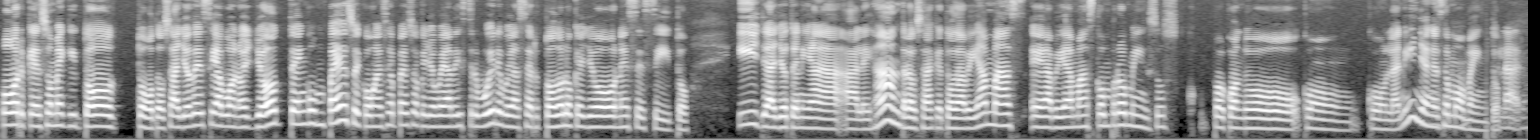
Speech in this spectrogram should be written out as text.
Porque eso me quitó todo. O sea, yo decía, bueno, yo tengo un peso y con ese peso que yo voy a distribuir y voy a hacer todo lo que yo necesito. Y ya yo tenía a Alejandra, o sea que todavía más, eh, había más compromisos por cuando, con, con la niña en ese momento. Claro.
